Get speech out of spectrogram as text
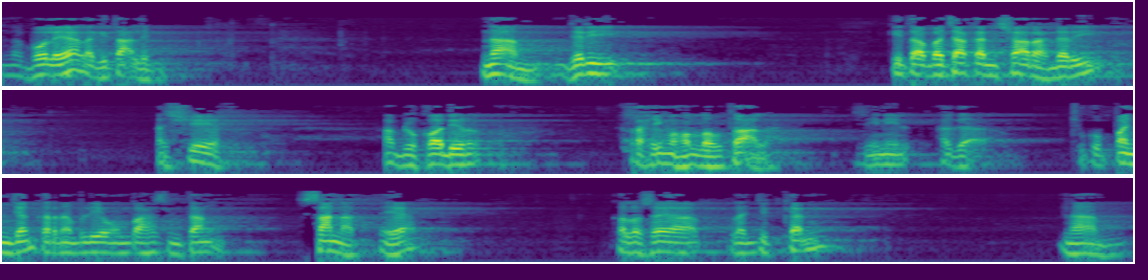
Nah, boleh ya lagi taklim. Nah, jadi kita bacakan syarah dari Syekh Abdul Qadir rahimahullah taala. Ini agak cukup panjang karena beliau membahas tentang sanad ya. Kalau saya lanjutkan Nah,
